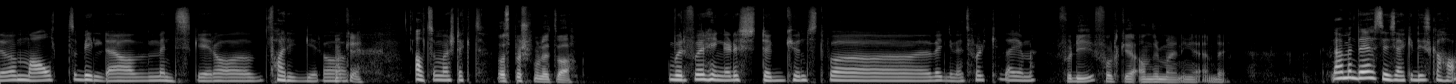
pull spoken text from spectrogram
Det var malt bilde av mennesker og farger og okay. alt som var stygt. Og spørsmålet ditt var Hvorfor henger det stygg kunst på veggene til folk der hjemme? fordi folk har andre meninger enn deg. Nei, men det syns jeg ikke de skal ha.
